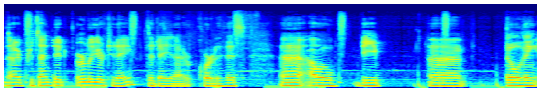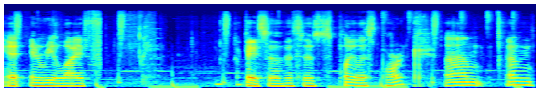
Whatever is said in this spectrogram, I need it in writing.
that I presented earlier today, the day that I recorded this. Uh, I will be uh, building it in real life. Okay, so this is Playlist Park. Um, and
